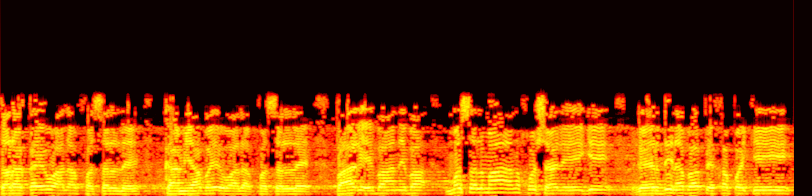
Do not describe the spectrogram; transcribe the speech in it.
ترقی والا فصل دی کامیابی والا فصل دی پاګې باندې با مسلمان خوشاليږي غیر دینه به په خپکی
